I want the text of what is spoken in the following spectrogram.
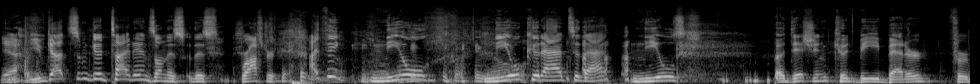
Yeah. You've got some good tight ends on this this roster. I think Neal Neal could add to that. Neal's addition could be better for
